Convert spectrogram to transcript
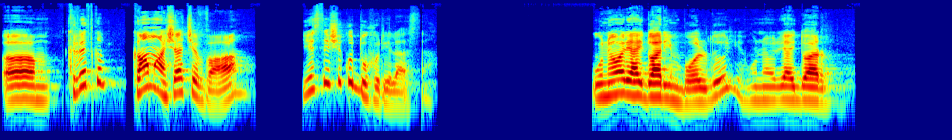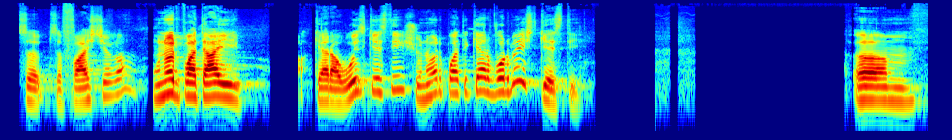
Um, cred că cam așa ceva este și cu duhurile astea. Uneori ai doar imbolduri, uneori ai doar să, să faci ceva, uneori poate ai chiar auzi chestii și uneori poate chiar vorbești chestii. Um,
